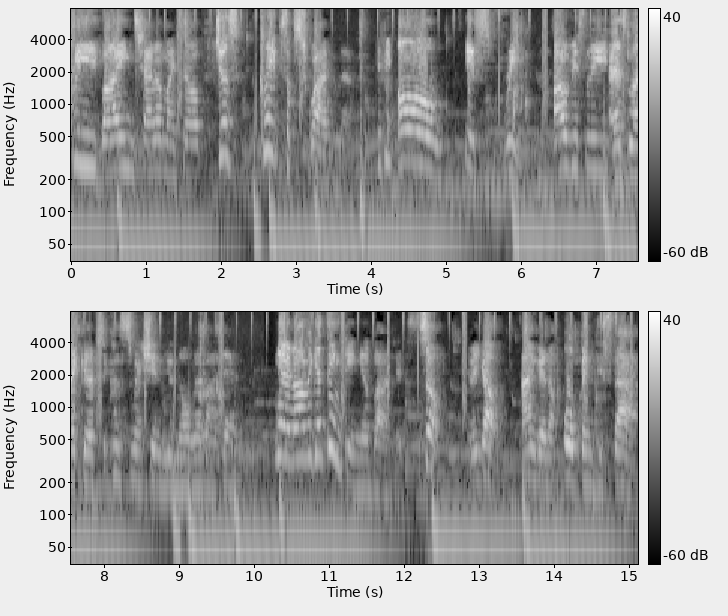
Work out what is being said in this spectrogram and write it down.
free buying channel myself. Just click subscribe now. If it all is free, obviously as like a consumption, you know about that. Yeah, now we get thinking about this. So here we go. I'm gonna open this time.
